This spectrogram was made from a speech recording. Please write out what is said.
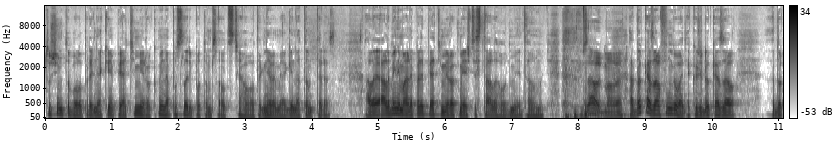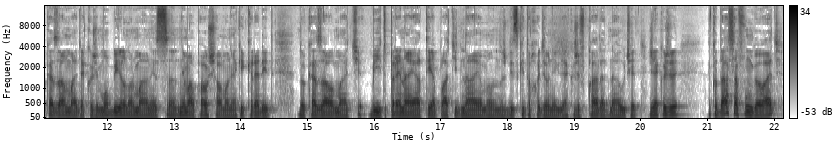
Tuším, to bolo pred nejakými 5 rokmi, naposledy potom sa odsťahoval, tak neviem, jak je na tom teraz. Ale, ale minimálne pred 5 rokmi ešte stále ho odmietal mať. Zaujímavé. A dokázal fungovať, akože dokázal dokázal mať akože mobil, normálne nemal paušal, mal nejaký kredit, dokázal mať byt prenajatý a platiť nájom, on vždycky to chodil niekde akože vkladať na účet. Že akože, ako dá sa fungovať,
